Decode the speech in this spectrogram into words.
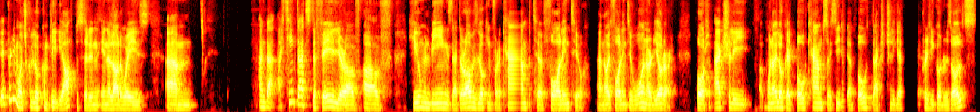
they pretty much look completely opposite in, in a lot of ways. Um, and that, I think that's the failure of of human beings that they're always looking for a camp to fall into, and I fall into one or the other. But actually, when I look at both camps, I see that both actually get pretty good results.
